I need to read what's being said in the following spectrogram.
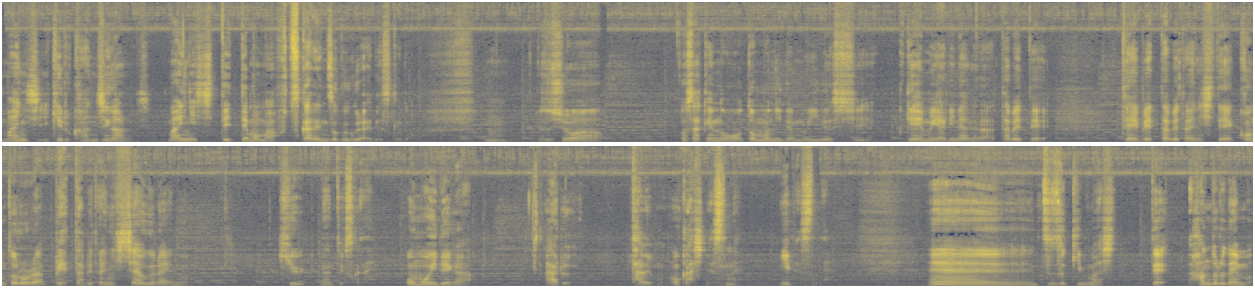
毎日いける感じがあるんですよ。毎日って言ってもまあ2日連続ぐらいですけど。うん。薄塩はお酒のお供にでもいいですしゲームやりながら食べて手ベッタベタにしてコントローラーベッタベタにしちゃうぐらいの何ていうんですかね思い出がある食べ物お菓子ですね。いいですね。えー、続きましてハンドルネーム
